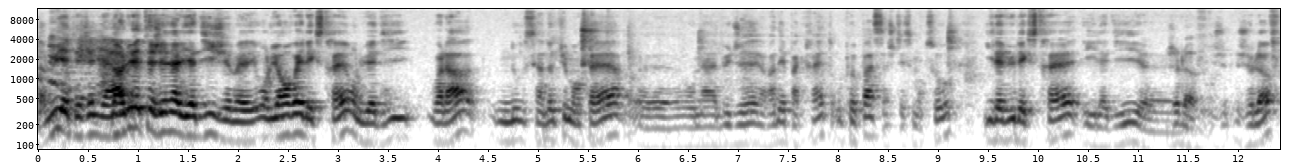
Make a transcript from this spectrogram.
non, lui était génial. Non, lui était génial. Il a dit, on lui a envoyé l'extrait, on lui a dit, voilà, nous c'est un documentaire, euh, on a un budget ras des pâquerettes, on peut pas s'acheter ce morceau. Il a vu l'extrait et il a dit, euh, Je l'offre. Je, je l'offre.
